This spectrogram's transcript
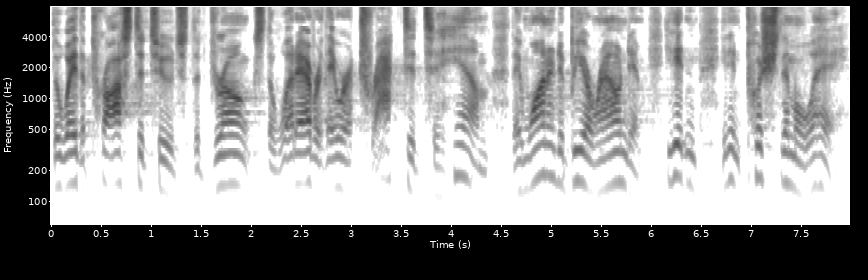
the way the prostitutes, the drunks, the whatever, they were attracted to him. They wanted to be around him. He didn't, he didn't push them away.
